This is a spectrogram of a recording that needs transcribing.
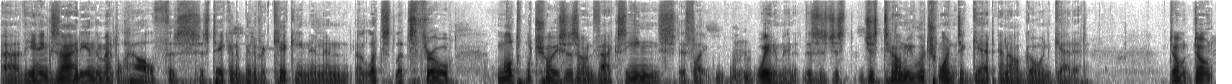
uh, the anxiety and the mental health has, has taken a bit of a kicking. And then uh, let's let's throw multiple choices on vaccines. It's like, mm-hmm. wait a minute, this is just just tell me which one to get, and I'll go and get it. Don't don't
